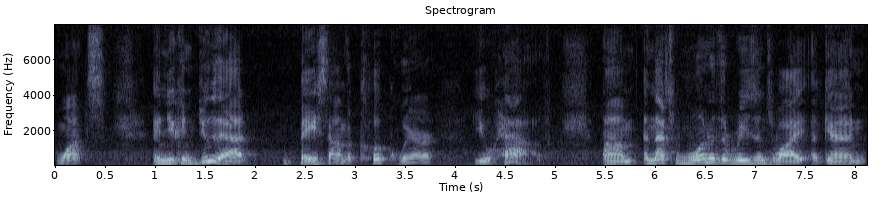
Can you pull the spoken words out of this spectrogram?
once. And you can do that based on the cookware you have. Um, and that's one of the reasons why, again,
